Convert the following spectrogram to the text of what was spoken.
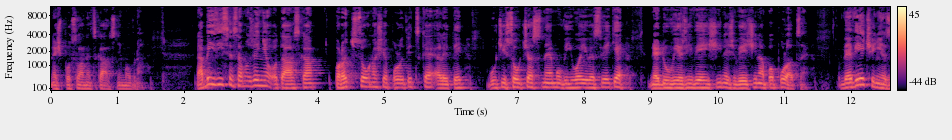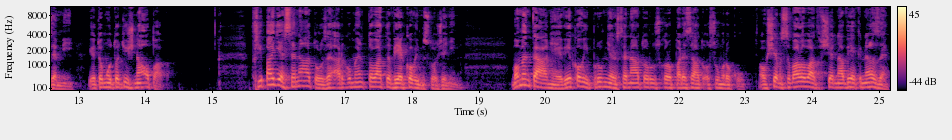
než poslanecká sněmovna. Nabízí se samozřejmě otázka, proč jsou naše politické elity vůči současnému vývoji ve světě nedůvěřivější než většina populace. Ve většině zemí je tomu totiž naopak. V případě Senátu lze argumentovat věkovým složením. Momentálně je věkový průměr senátorů skoro 58 roků. Ovšem svalovat vše na věk nelze.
